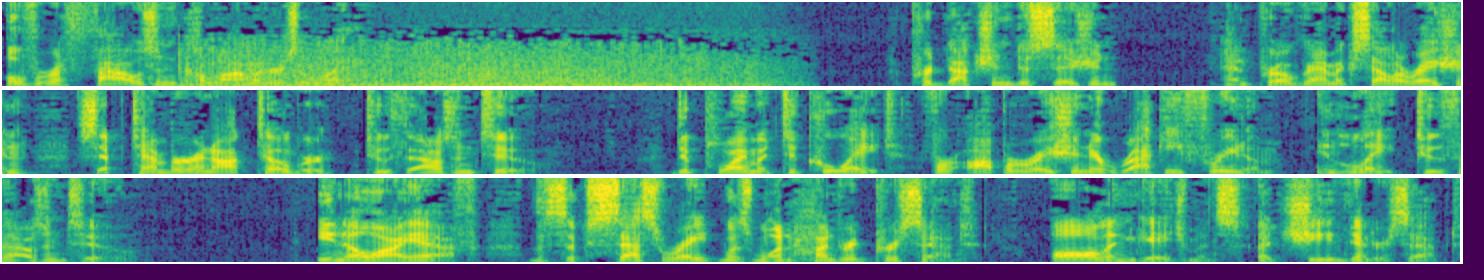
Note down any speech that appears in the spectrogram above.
over a thousand kilometers away. Production decision and program acceleration September and October 2002. Deployment to Kuwait for Operation Iraqi Freedom in late 2002. In OIF, the success rate was 100%. All engagements achieved intercept.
